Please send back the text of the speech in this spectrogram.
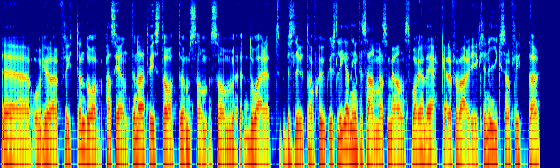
eh, och göra flytten då av patienterna ett visst datum som, som då är ett beslut av sjukhusledningen tillsammans med ansvariga läkare för varje klinik som flyttar.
